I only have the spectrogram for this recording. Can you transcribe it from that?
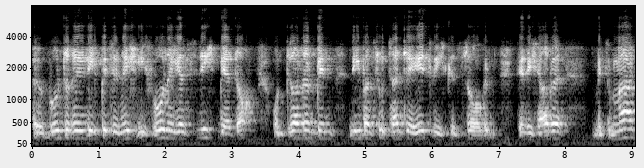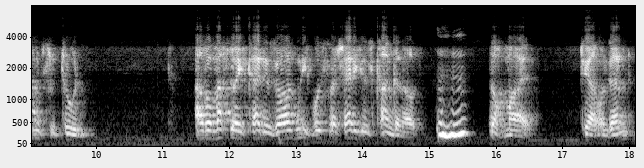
Äh, wundere dich bitte nicht. Ich wohne jetzt nicht mehr dort und sondern bin lieber zu Tante Hedwig gezogen, denn ich habe mit dem Magen zu tun. Aber macht euch keine Sorgen, ich muss wahrscheinlich ins Krankenhaus. Mhm. Nochmal. Tja, und dann, ein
